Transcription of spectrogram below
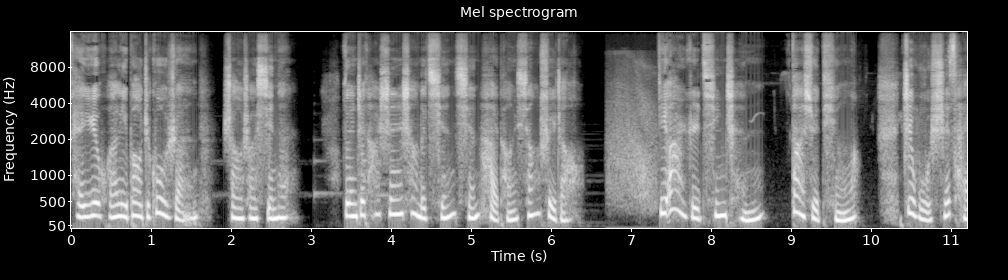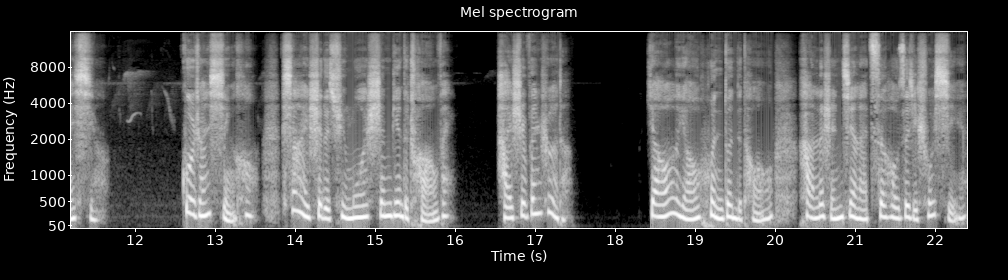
裴玉怀里抱着顾软，稍稍细嫩，闻着他身上的浅浅海棠香睡着。第二日清晨，大雪停了，至午时才醒。顾软醒后，下意识的去摸身边的床位，还是温热的。摇了摇混沌的头，喊了人进来伺候自己梳洗。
